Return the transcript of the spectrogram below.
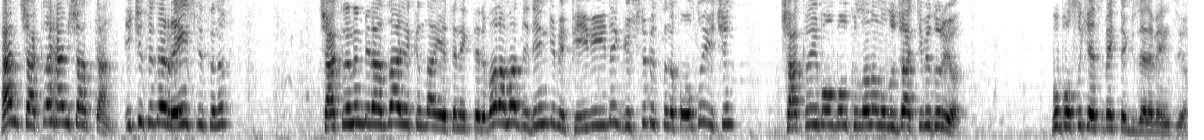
Hem çakra hem shotgun. İkisi de range bir sınıf. Çakra'nın biraz daha yakından yetenekleri var ama dediğim gibi PvE'de güçlü bir sınıf olduğu için Çakra'yı bol bol kullanan olacak gibi duruyor. Bu boss'u kesmek de güzele benziyor.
